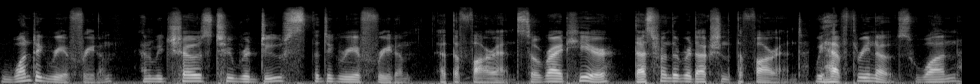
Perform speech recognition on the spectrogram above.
one degree of freedom, and we chose to reduce the degree of freedom at the far end. So right here, that's from the reduction at the far end. We have three nodes, 1,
